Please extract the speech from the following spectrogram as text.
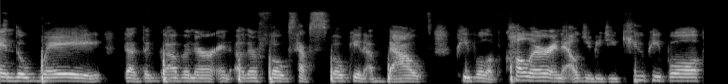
and the way that the governor and other folks have spoken about people of color and LGBTQ people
